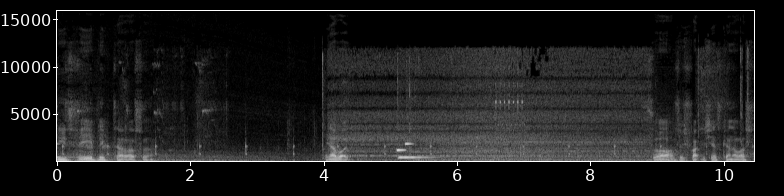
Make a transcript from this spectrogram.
Die Seeblickterrasse. Jawohl. So, hoffe ich fragt mich jetzt keiner was.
